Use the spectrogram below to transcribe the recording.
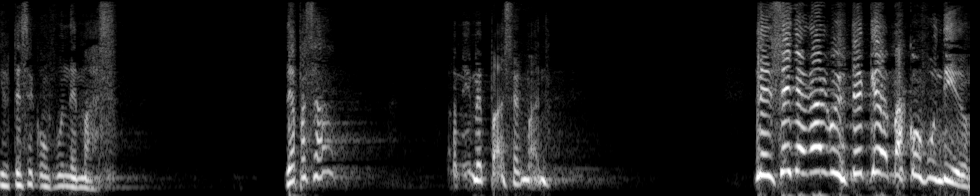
y usted se confunde más. ¿Le ha pasado? A mí me pasa, hermano. Le enseñan algo y usted queda más confundido.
